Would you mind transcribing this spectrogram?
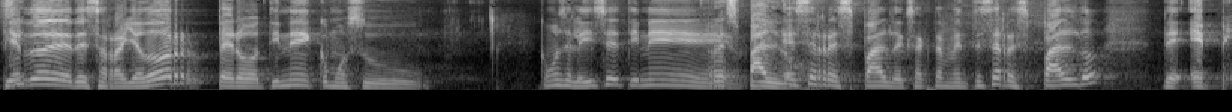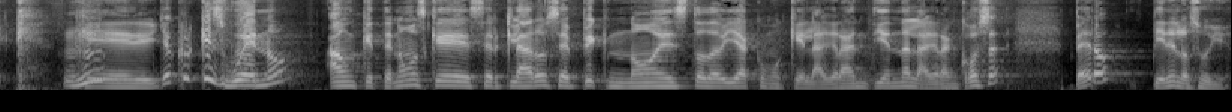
Pierde de desarrollador, pero tiene como su. ¿Cómo se le dice? Tiene. Respaldo. Ese respaldo, exactamente. Ese respaldo de Epic. Que yo creo que es bueno, aunque tenemos que ser claros, Epic no es todavía como que la gran tienda, la gran cosa, pero tiene lo suyo.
